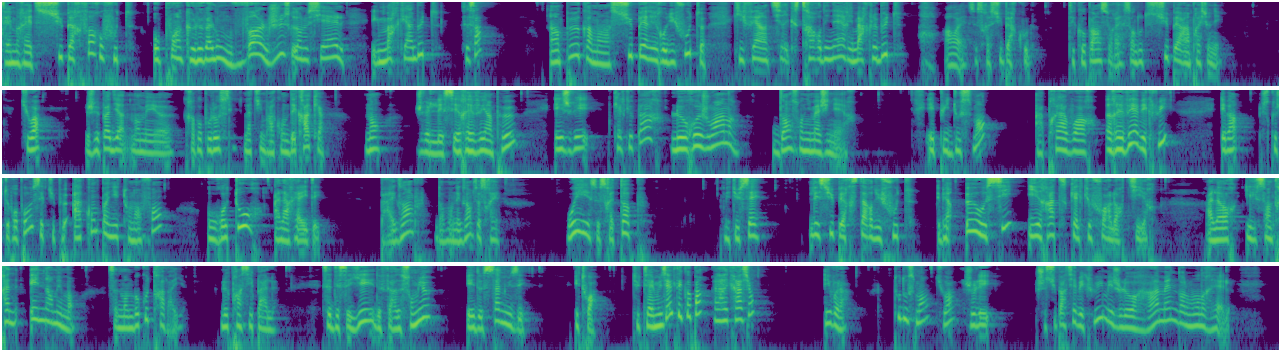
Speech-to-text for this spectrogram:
T'aimerais être super fort au foot, au point que le ballon vole jusque dans le ciel et marquer un but, c'est ça? Un peu comme un super héros du foot qui fait un tir extraordinaire et marque le but? Ah ouais, ce serait super cool. Tes copains seraient sans doute super impressionnés. Tu vois, je vais pas dire non mais euh, Krapopoulos, là tu me racontes des cracks. Non, je vais le laisser rêver un peu et je vais quelque part le rejoindre dans son imaginaire. Et puis doucement, après avoir rêvé avec lui, eh ben ce que je te propose, c'est que tu peux accompagner ton enfant au retour à la réalité. Par exemple, dans mon exemple, ce serait oui, ce serait top. Mais tu sais, les superstars du foot, eh bien, eux aussi, ils ratent quelquefois leur tir. Alors, ils s'entraînent énormément. Ça demande beaucoup de travail. Le principal, c'est d'essayer de faire de son mieux et de s'amuser. Et toi, tu t'es amusé avec tes copains à la récréation? Et voilà, tout doucement, tu vois, je l'ai, je suis partie avec lui, mais je le ramène dans le monde réel,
